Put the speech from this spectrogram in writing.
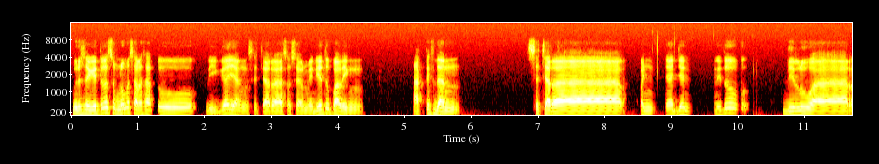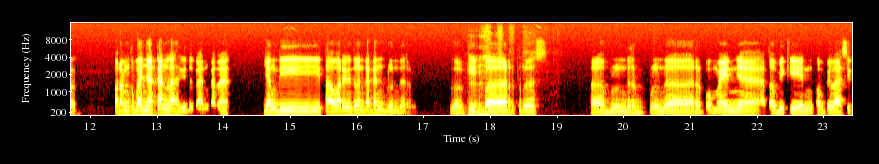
Bundesliga itu kan sebelumnya salah satu liga yang secara sosial media tuh paling aktif dan secara penyajian itu di luar orang kebanyakan lah gitu kan. Karena yang ditawarin itu kan kadang blunder. Goalkeeper hmm. terus uh, blunder blunder pemainnya atau bikin kompilasi.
